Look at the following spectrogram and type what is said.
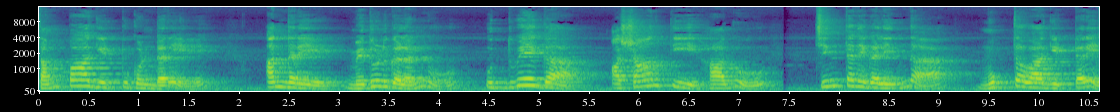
ತಂಪಾಗಿಟ್ಟುಕೊಂಡರೆ, ಅಂದರೆ ಮೆದುಳುಗಳನ್ನು ಉದ್ವೇಗ, ಅಶಾಂತಿ ಹಾಗೂ ಚಿಂತನೆಗಳಿಂದ ಮುಕ್ತವಾಗಿಟ್ಟರೆ,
